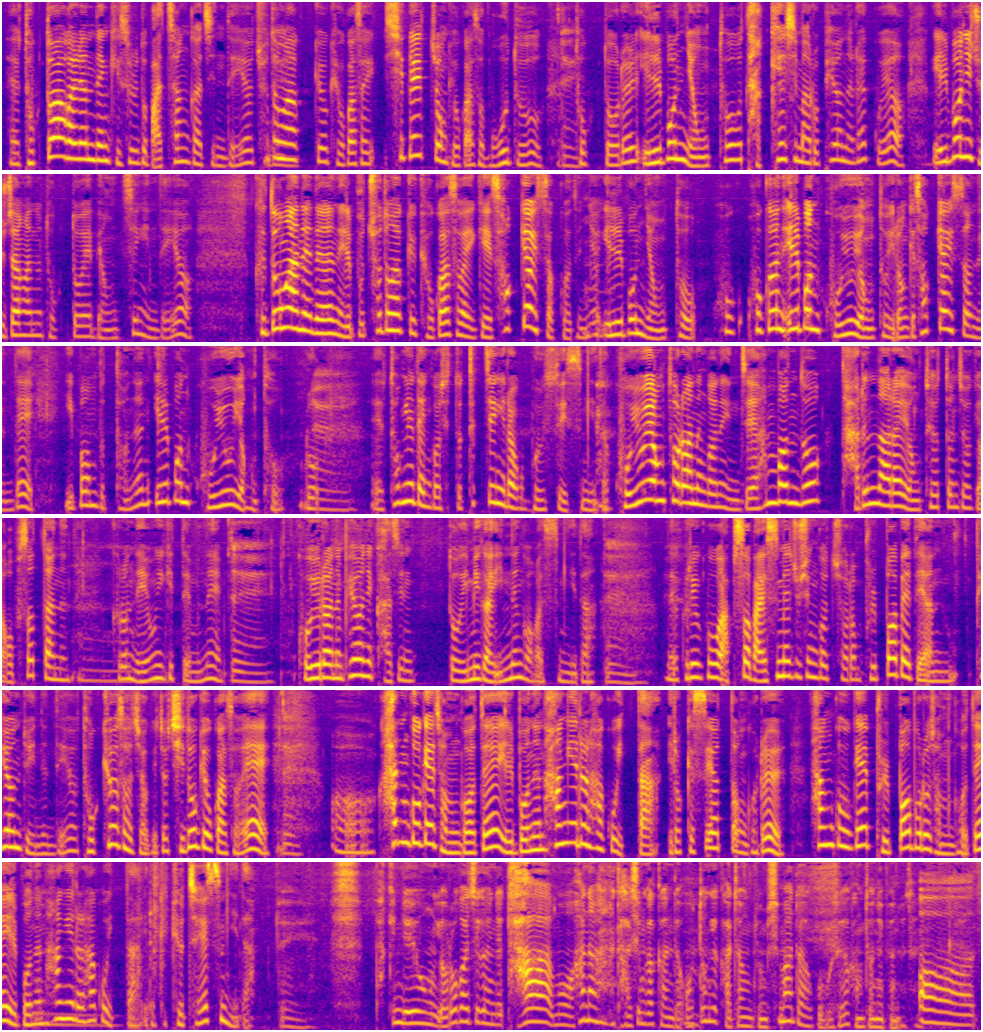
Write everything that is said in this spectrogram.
네, 독도와 관련된 기술도 마찬가지인데요. 초등학교 네. 교과서 11종 교과서 모두 네. 독도를 일본 영토 다케시마로 표현을 했고요. 일본이 주장하는 독도의 명칭인데요. 그동안에는 일부 초등학교 교과서에 이게 섞여 있었거든요. 음. 일본 영토, 혹은 일본 고유 영토 이런 게 섞여 있었는데 이번부터는 일본 고유 영토로 네. 예, 통일된 것이 또 특징이라고 볼 수 있습니다. 고유 영토라는 거는 이제 한 번도 다른 나라의 영토였던 적이 없었다는 음. 그런 내용이기 때문에 네. 고유라는 표현이 가진 또 의미가 있는 것 같습니다. 네. 네, 그리고 앞서 말씀해 주신 것처럼 불법에 대한 표현도 있는데요. 도쿄 서적이죠. 지도 교과서에 네. 어, 한국의 점거대 일본은 항의를 하고 있다. 이렇게 쓰였던 거를 한국의 불법으로 점거대 일본은 음. 항의를 하고 있다. 이렇게 교체했습니다. 네. 바뀐 내용 여러 가지가 있는데 다 뭐 하나하나 다 심각한데 어떤 게 가장 좀 심하다고 보세요? 강전혜 변호사님. 어,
